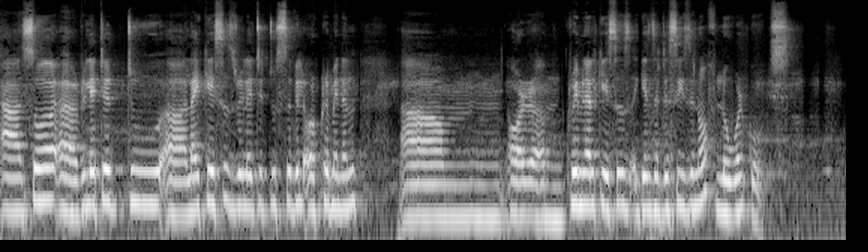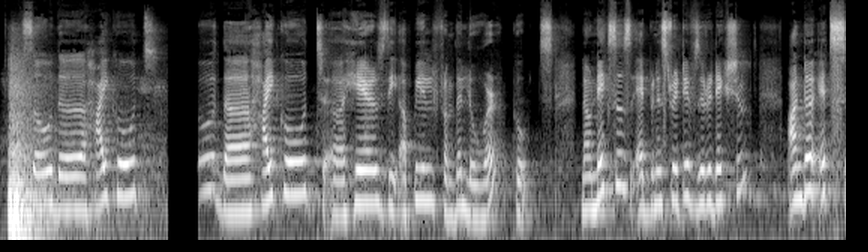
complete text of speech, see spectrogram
Uh, so uh, related to uh, like cases related to civil or criminal um, or um, criminal cases against the decision of lower courts. So the high court so the high court uh, hears the appeal from the lower courts. Now next is administrative jurisdiction. Under its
